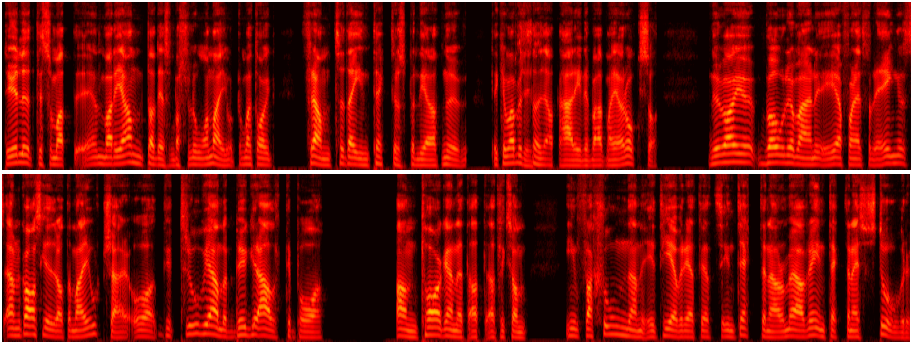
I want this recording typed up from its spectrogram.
Det är lite som att en variant av det som Barcelona har gjort. De har tagit framtida intäkter och spenderat nu. Det kan man väl säga att det här innebär att man gör också. Nu har ju Bowler en erfarenhet från engelsk, amerikansk idrott man har gjort så här och det tror vi ändå bygger alltid på antagandet att, att liksom inflationen i tv-rättighetsintäkterna och de övriga intäkterna är så stor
